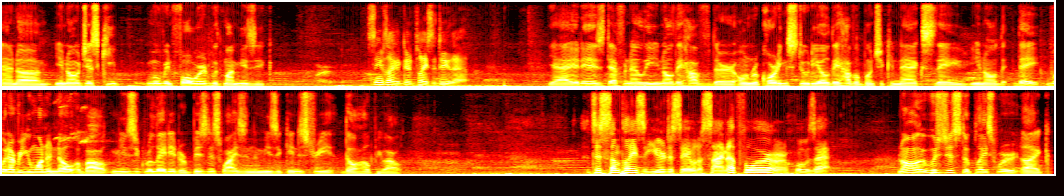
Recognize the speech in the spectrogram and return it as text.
and um, you know just keep moving forward with my music. Seems like a good place to do that. Yeah, it is definitely. You know, they have their own recording studio. They have a bunch of connects. They, you know, they, they whatever you want to know about music related or business wise in the music industry, they'll help you out. Is this some place that you were just able to sign up for, or what was that? No, it was just a place where like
